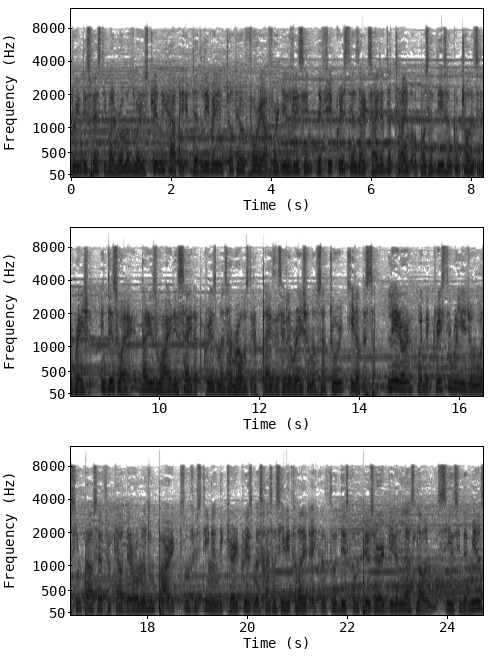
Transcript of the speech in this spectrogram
During this festival, Romans were extremely happy, that living in total euphoria for this reason, the few Christians that existed at that time opposed this and controlled the celebration. In this way, that is why they say that Christmas arose to replace the celebration of Saturn, king of the sun. Later, when the Christian religion was imposed throughout the Roman Empire, King Justinian declared Christmas as a civic holiday, although this computer didn't last long, since in the Middle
